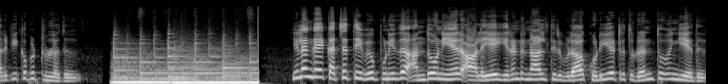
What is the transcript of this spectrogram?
அறிவிக்கப்பட்டுள்ளது. இலங்கை கச்சத்தீவு புனித அந்தோனியர் ஆலய இரண்டு நாள் திருவிழா கொடியேற்றத்துடன் துவங்கியது.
